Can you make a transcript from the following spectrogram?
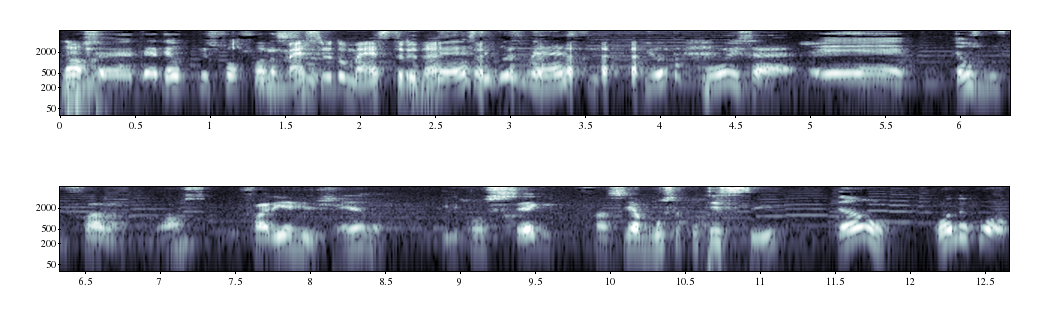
Nossa, é- até o pessoal O fala assim. mestre do mestre, o né? mestre dos mestres. E outra coisa, é, até os músicos falam, nossa, o Faria Regina, ele consegue fazer a música acontecer. Então, quando eu,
